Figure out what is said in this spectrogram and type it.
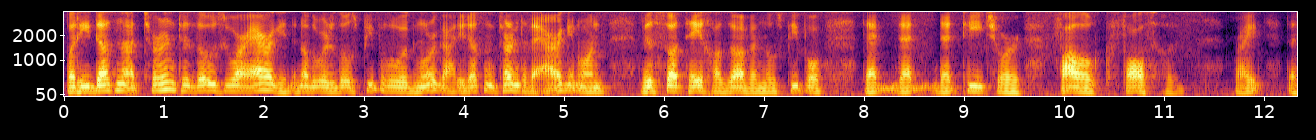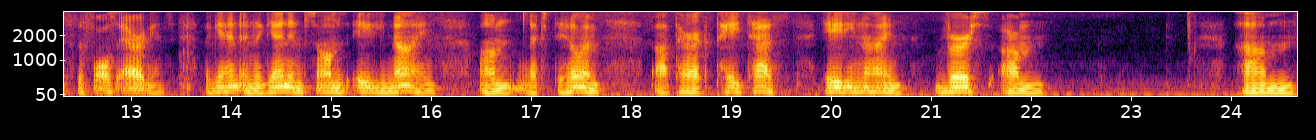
But he does not turn to those who are arrogant. In other words, those people who ignore God. He doesn't turn to the arrogant ones, visate chazav, and those people that, that, that teach or follow falsehood, right? That's the false arrogance. Again and again in Psalms 89, Um, that's Tehillim, uh, Parak Pei Tes, 89, verse um, um,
